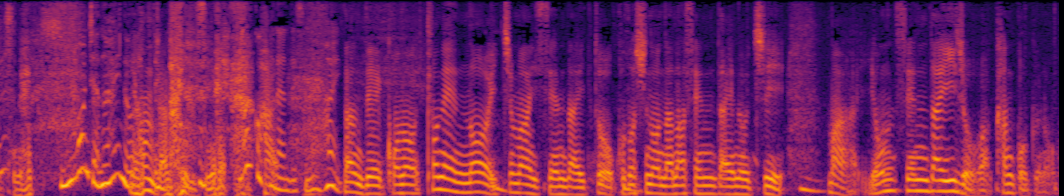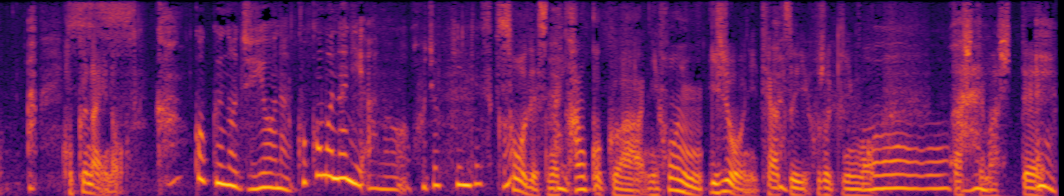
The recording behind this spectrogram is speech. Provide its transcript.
んですね、え？ー、日本じゃないの？日本じゃないんですね。韓国なんですね、はい、なんでこの去年の1万1000台と今年の7000台のうち、うん、まあ4000台以上は韓国の国内の。国の需要なここも何あの補助金ですか？そうですね、はい、韓国は日本以上に手厚い補助金を出してまして、はい、え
